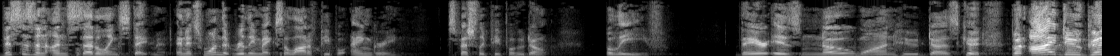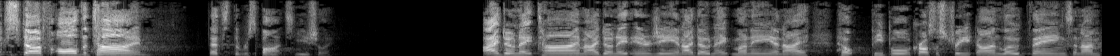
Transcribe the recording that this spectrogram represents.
this is an unsettling statement, and it's one that really makes a lot of people angry, especially people who don't believe. There is no one who does good. But I do good stuff all the time. That's the response, usually. I donate time, I donate energy, and I donate money, and I help people across the street unload things, and I'm,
